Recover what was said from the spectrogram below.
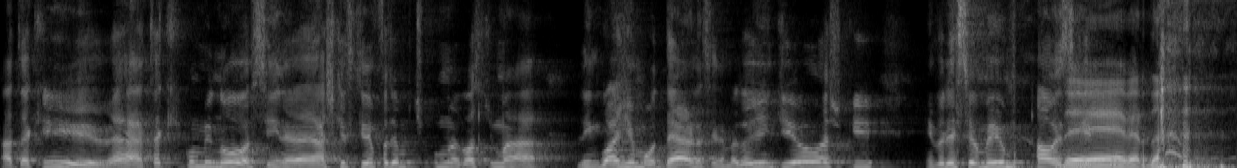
Até que, é, até que combinou, assim, né? Acho que eles queriam fazer tipo, um negócio de uma linguagem moderna, assim, né? Mas hoje em dia eu acho que envelheceu meio mal. Assim, é, é verdade.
